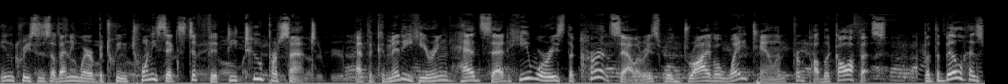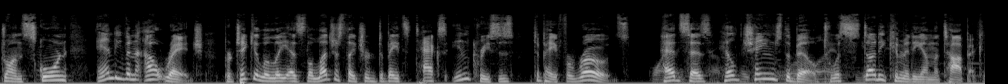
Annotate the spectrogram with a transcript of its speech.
increases of anywhere between 26 to 52%. At the committee hearing, Head said he worries the current salaries will drive away talent from public office. But the bill has drawn scorn and even outrage, particularly as the legislature debates tax increases to pay for roads. Head says he'll change the bill to a study committee on the topic.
